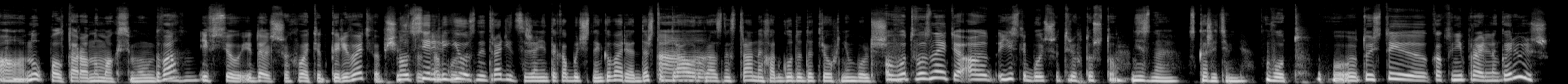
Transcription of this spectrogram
а, ну, полтора, ну, максимум два, Мгм. и все, и дальше хватит горевать вообще. Но вот все такое? религиозные традиции же они так обычно и говорят, да, что А. траур в разных странах от года до трех, не больше. Вот вы знаете, а если больше трех, то что? Не знаю, скажите мне. Вот. То есть ты как-то неправильно горюешь,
